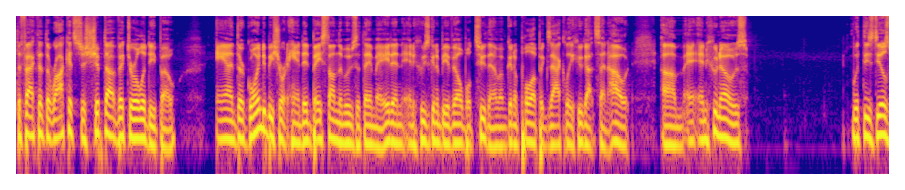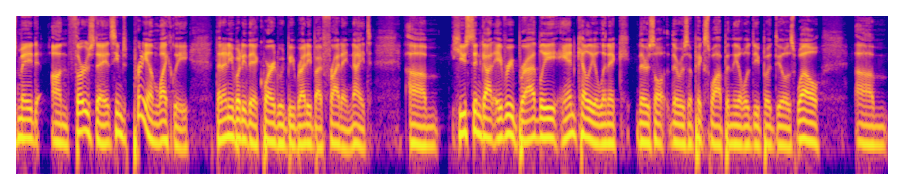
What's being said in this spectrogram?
the fact that the Rockets just shipped out Victor Oladipo and they're going to be shorthanded based on the moves that they made and, and who's going to be available to them. I'm going to pull up exactly who got sent out. Um, and, and who knows – with these deals made on Thursday, it seems pretty unlikely that anybody they acquired would be ready by Friday night. Um, Houston got Avery Bradley and Kelly Olynyk. There's there was a pick swap in the Oladipo deal as well. Um,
